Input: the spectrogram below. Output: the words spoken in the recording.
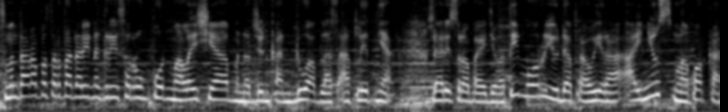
Sementara peserta dari negeri serumpun Malaysia menerjunkan 12 atletnya. Dari Surabaya, Jawa Timur, Yuda Prawira, iNews melaporkan.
